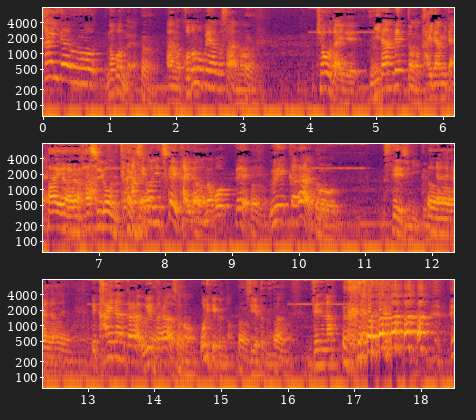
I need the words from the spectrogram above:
階段を登るのよ、うん。あの子供部屋のさあの、うん兄弟で二段ベッドの階段みたいな、はいはいはいはしごみたいな。はしごに近い階段を登って、う上からこう、ステージに行くみたいな感じなのねうん。で階段から上からその降りてくるの。うん。重人君が。うん。全裸。一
